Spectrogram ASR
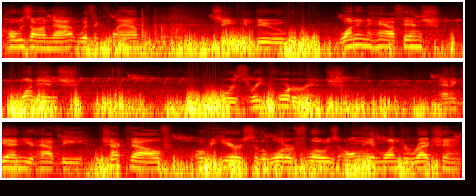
hose on that with a clamp. So you can do one and a half inch, one inch, or three quarter inch. And again, you have the check valve over here so the water flows only in one direction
